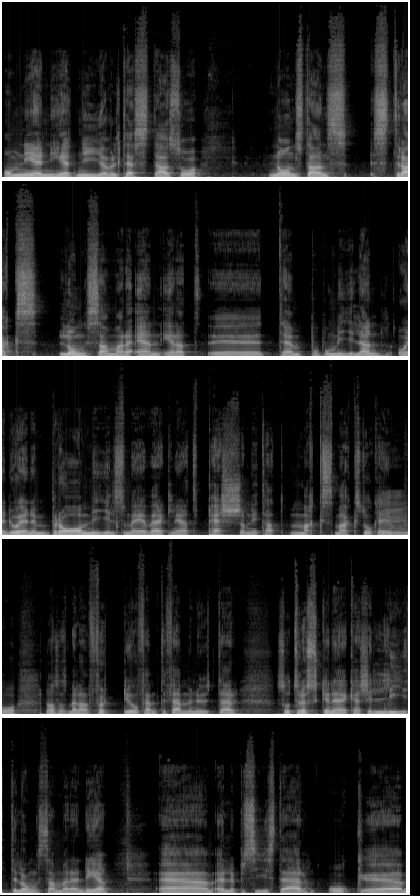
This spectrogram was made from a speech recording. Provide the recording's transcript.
om ni är helt nya och vill testa så någonstans strax långsammare än ert eh, tempo på milen. Och då är det en bra mil som är verkligen ett pers som ni tagit max max. Då kan ju på någonstans mellan 40 och 55 minuter. Så tröskeln är kanske lite långsammare än det eh, eller precis där. Och eh,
